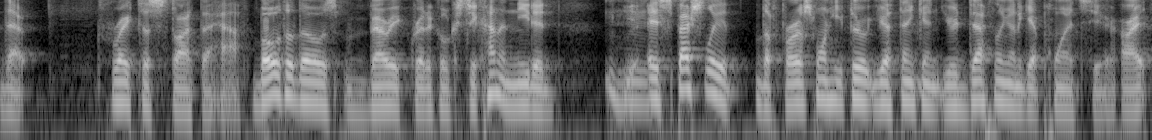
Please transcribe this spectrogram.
that right to start the half. Both of those very critical because you kind of needed, especially the first one he threw. You're thinking you're definitely going to get points here. All right,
